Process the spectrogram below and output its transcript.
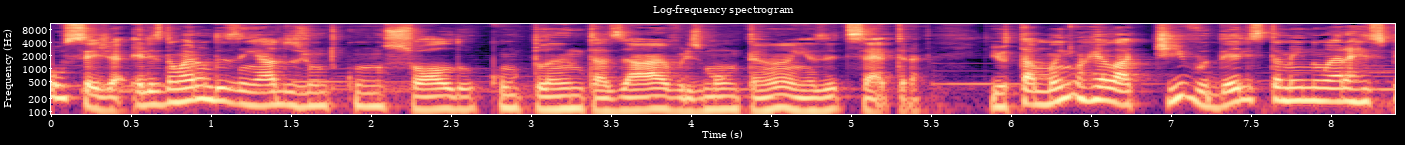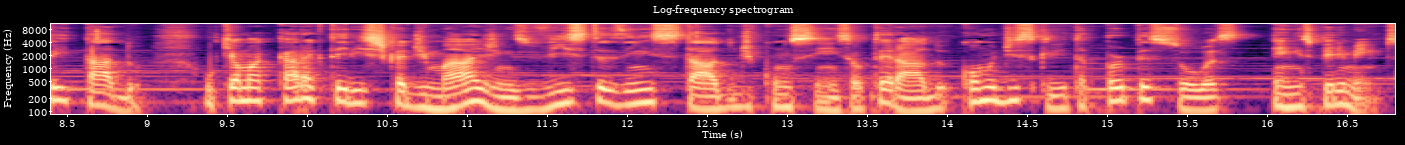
ou seja, eles não eram desenhados junto com um solo, com plantas, árvores, montanhas, etc. E o tamanho relativo deles também não era respeitado, o que é uma característica de imagens vistas em estado de consciência alterado, como descrita por pessoas em experimentos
